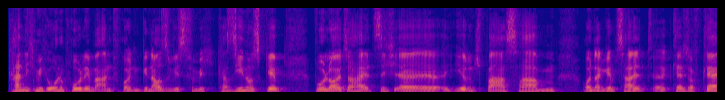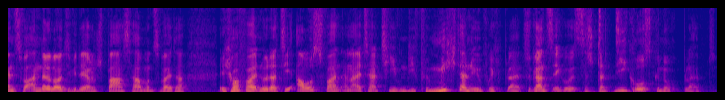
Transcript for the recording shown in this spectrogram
kann ich mich ohne Probleme anfreunden. Genauso wie es für mich Casinos gibt, wo Leute halt sich äh, ihren Spaß haben und dann gibt's halt äh, Clash of Clans, wo andere Leute wieder ihren Spaß haben und so weiter. Ich hoffe halt nur, dass die Auswahl an Alternativen, die für mich dann übrig bleibt, so ganz egoistisch, dass die groß genug bleibt.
